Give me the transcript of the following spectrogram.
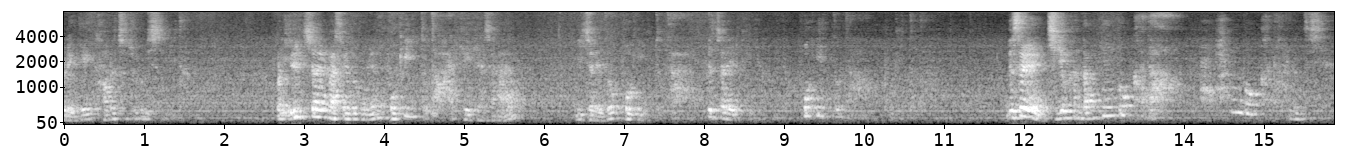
우리에게 가르쳐 주고 있습니다. 오늘 1절 말씀에도 보면 복이 있도다 이렇게 얘기하잖아요. 2절에도 복이 있도다. 끝절에 이렇게 얘기합니다. 복이 있도다. 복이 있도다. 이것을 직역한다면 행복하다. 행복하다 이런 뜻이에요.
